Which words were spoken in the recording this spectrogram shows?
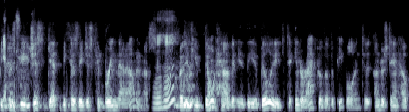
because yes. we just get because they just can bring that out in us mm-hmm. but if you don't have the ability to interact with other people and to understand how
